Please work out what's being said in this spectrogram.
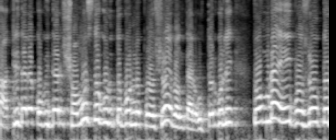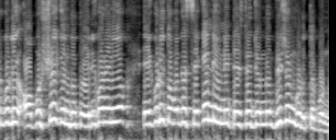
সাতটি দ্বারা কবিতার সমস্ত গুরুত্বপূর্ণ প্রশ্ন এবং তার উত্তরগুলি। তোমরা এই প্রশ্ন উত্তরগুলি অবশ্যই কিন্তু তৈরি করে নিও। এগুলি তোমাদের সেকেন্ড ইউনিট টেস্টের জন্য ভীষণ গুরুত্বপূর্ণ।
